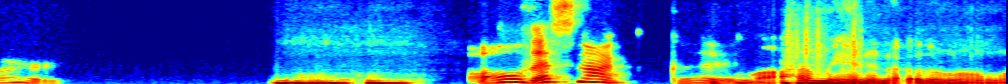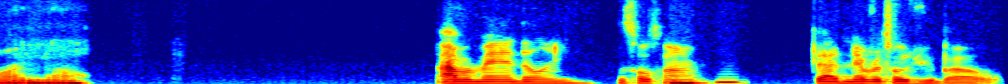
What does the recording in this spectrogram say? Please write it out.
work. Mm-hmm. Oh, that's not good. Her man in the other room right now. I have a man, Dylan, this whole time mm-hmm. that I never told you about,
